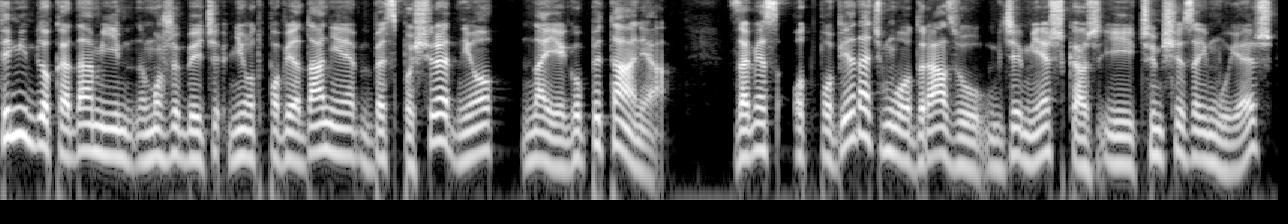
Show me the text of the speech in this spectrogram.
Tymi blokadami może być nieodpowiadanie bezpośrednio na jego pytania. Zamiast odpowiadać mu od razu, gdzie mieszkasz i czym się zajmujesz,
